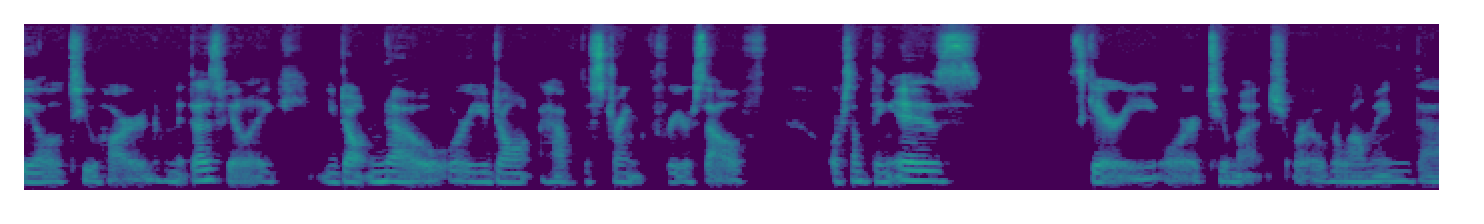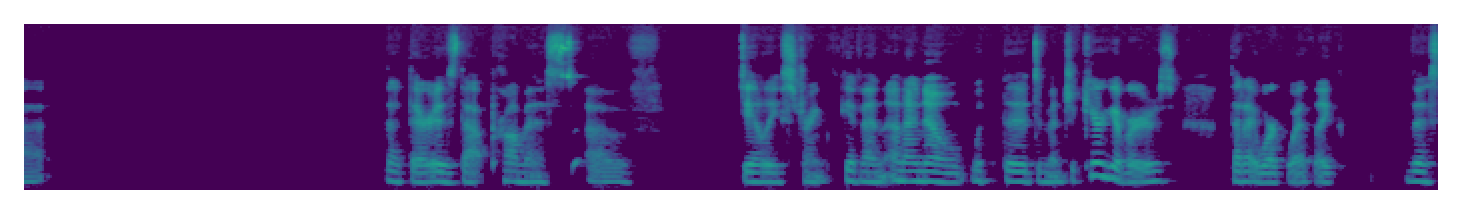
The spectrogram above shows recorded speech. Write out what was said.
feel too hard, when it does feel like you don't know or you don't have the strength for yourself or something is scary or too much or overwhelming that that there is that promise of daily strength given. And I know with the dementia caregivers that I work with, like this,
